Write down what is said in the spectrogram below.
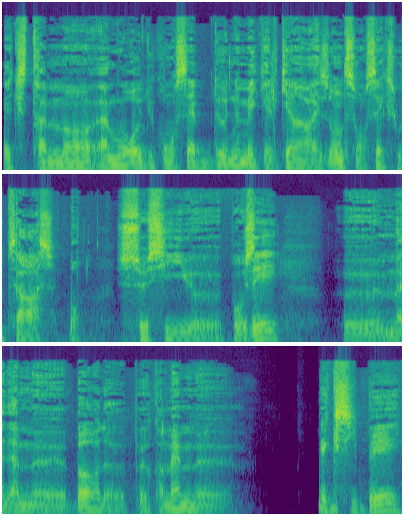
extrêmement amoureux du concept de nommer quelqu'un à raison de son sexe ou de sa race. Bon, ceci euh, posé, euh, Madame Borde peut quand même exciper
